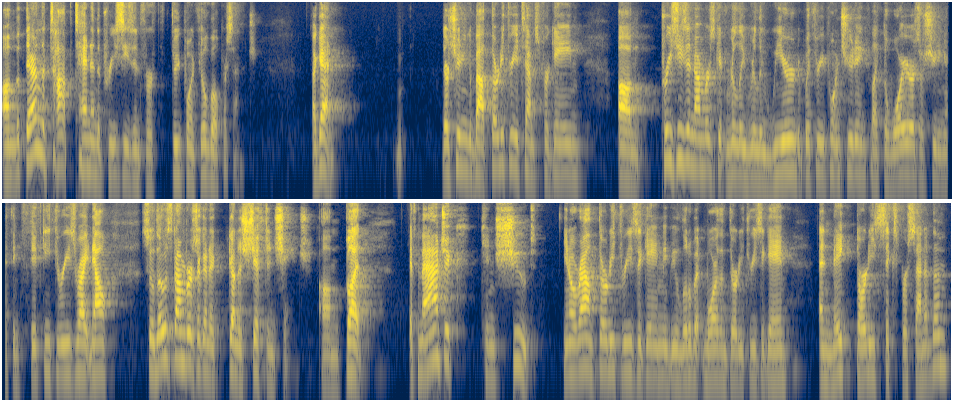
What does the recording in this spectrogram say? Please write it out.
Um, but they're in the top 10 in the preseason for three point field goal percentage. Again, they're shooting about 33 attempts per game. Um, preseason numbers get really, really weird with three point shooting. Like the Warriors are shooting, I think, 53s right now. So those numbers are gonna gonna shift and change. Um, but if Magic can shoot, you know, around 33s a game, maybe a little bit more than 33s a game, and make 36% of them,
